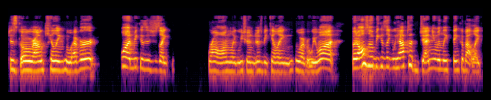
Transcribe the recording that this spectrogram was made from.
just go around killing whoever one because it's just like wrong like we shouldn't just be killing whoever we want but also because like we have to genuinely think about like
